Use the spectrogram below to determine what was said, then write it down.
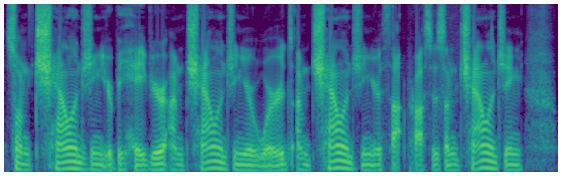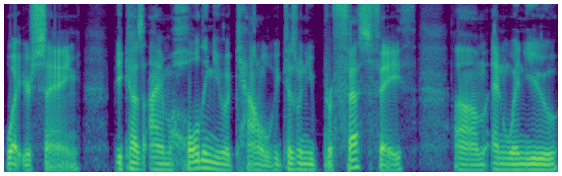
So I'm challenging your behavior. I'm challenging your words. I'm challenging your thought process. I'm challenging what you're saying because I'm holding you accountable. Because when you profess faith um, and when you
